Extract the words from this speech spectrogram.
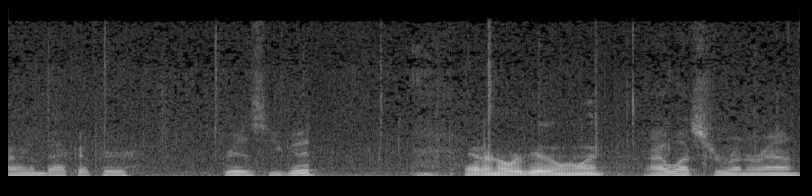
Alright, I'm back up here. Grizz, you good? I don't know where the other one went. I watched her run around.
